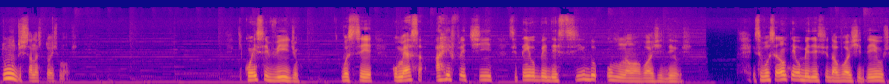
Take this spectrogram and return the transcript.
tudo está nas tuas mãos. Com esse vídeo você começa a refletir se tem obedecido ou não a voz de Deus. E se você não tem obedecido à voz de Deus,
